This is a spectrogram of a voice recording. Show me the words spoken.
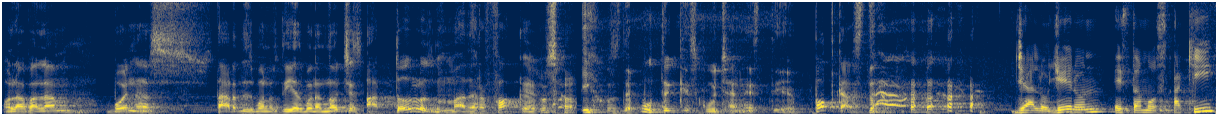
Hola Balam, buenas tardes, buenos días, buenas noches a todos los motherfuckers, hijos de puta que escuchan este podcast. Ya lo oyeron, estamos aquí,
